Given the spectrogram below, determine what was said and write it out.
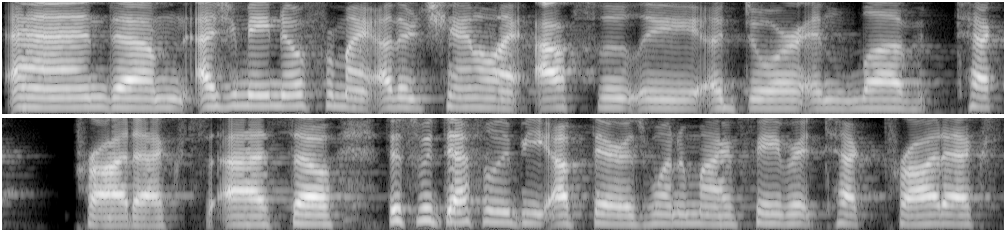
And um, as you may know from my other channel, I absolutely adore and love tech products. Uh, so this would definitely be up there as one of my favorite tech products.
